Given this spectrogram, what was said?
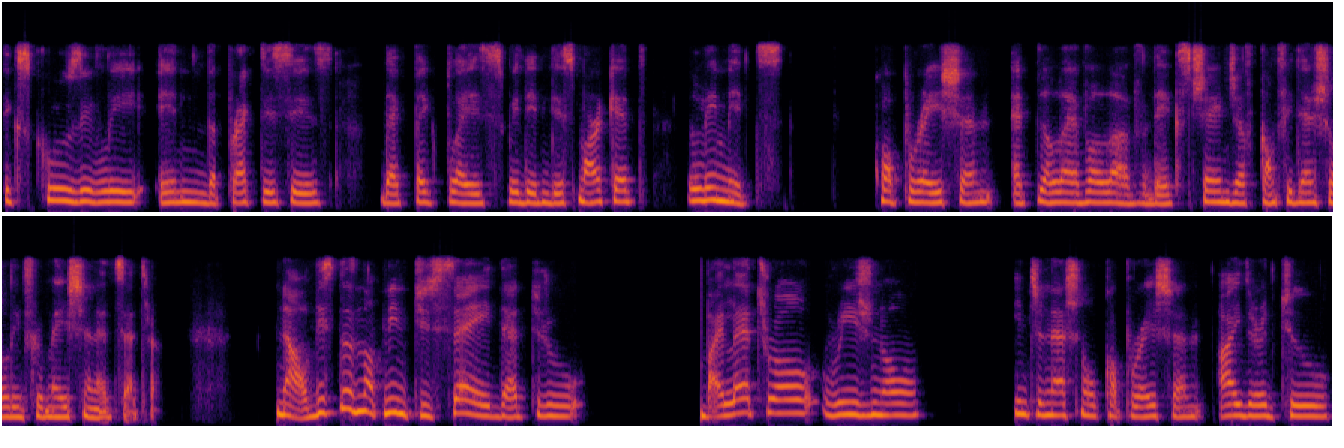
exclusively in the practices that take place within this market limits cooperation at the level of the exchange of confidential information, etc. Now, this does not mean to say that through bilateral, regional, international cooperation, either to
